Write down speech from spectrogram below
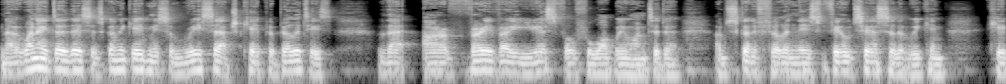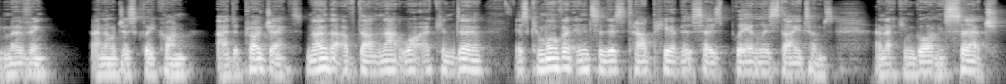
Now, when I do this, it's going to give me some research capabilities that are very, very useful for what we want to do. I'm just going to fill in these fields here so that we can keep moving. And I'll just click on add a project. Now that I've done that, what I can do is come over into this tab here that says playlist items and I can go and search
